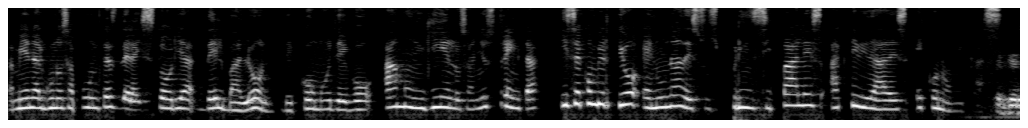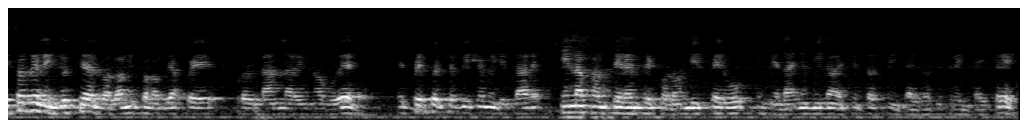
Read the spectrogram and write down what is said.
También algunos apuntes de la historia del balón, de cómo llegó a Monguí en los años 30 y se convirtió en una de sus principales actividades económicas. El gestor de la industria del balón en Colombia fue Froilán Ladino Agudelo. Él prestó el servicio militar en la frontera entre Colombia y Perú en el año 1932 y 33.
